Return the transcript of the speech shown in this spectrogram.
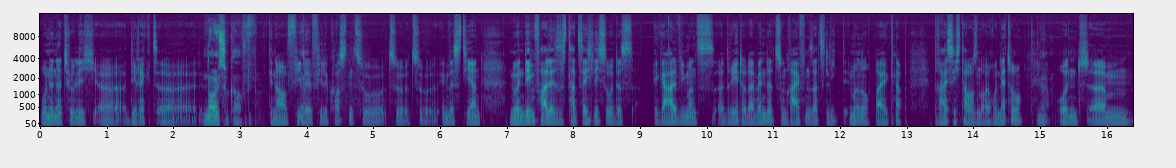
ohne natürlich äh, direkt äh, Neues zu kaufen. genau viele, viele Kosten zu, zu, zu investieren. Nur in dem Fall ist es tatsächlich so, dass egal wie man es äh, dreht oder wendet, so ein Reifensatz liegt immer noch bei knapp 30.000 Euro netto. Ja. Und ähm,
